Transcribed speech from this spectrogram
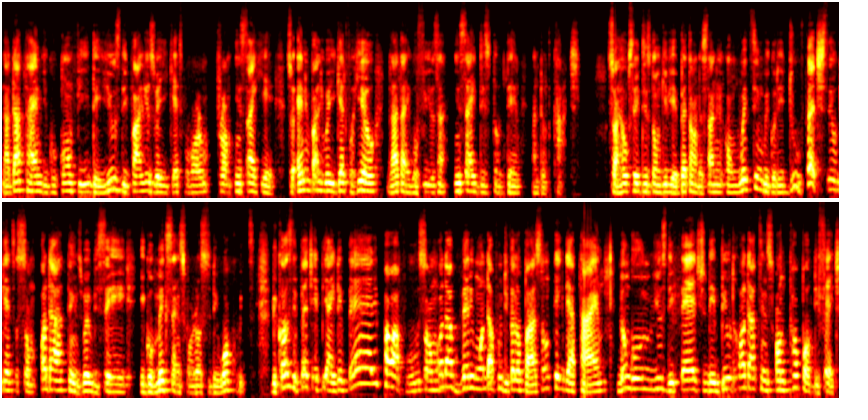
na that time you go come they use the values where you get from from inside here. So any value wey you get for here that time you go fit inside this dot then and dot catch so i hope say this don't give you a better understanding on wetin we go to do. Fetch still gets some other things where we say it go make sense for us to work with. Because the fetch api dey very powerful. Some other very wonderful developers don't take their time don't go use the fetch They build other things on top of the fetch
